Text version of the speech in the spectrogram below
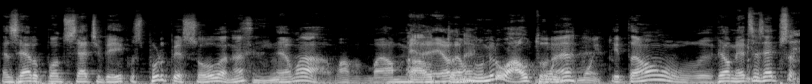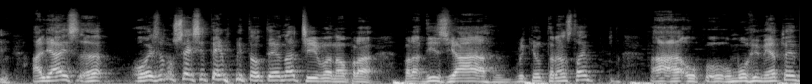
É 0,7 veículos por pessoa, né? Sim. É, uma, uma, uma alto, é, é, um né? número alto, muito, né? Muito. Então, realmente, gente precisa... Aliás, é, hoje eu não sei se tem muita alternativa não para desviar, porque o trânsito está a, o, o, movimento é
